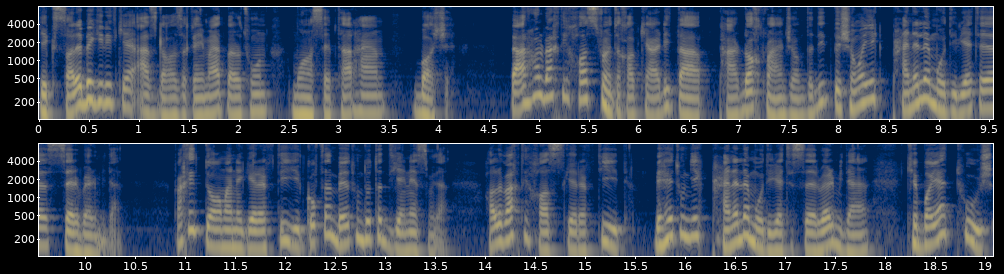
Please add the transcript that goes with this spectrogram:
یک ساله بگیرید که از لحاظ قیمت براتون مناسبتر هم باشه. به هر حال وقتی هاست رو انتخاب کردید و پرداخت رو انجام دادید به شما یک پنل مدیریت سرور میدن. وقتی دامنه گرفتید گفتم بهتون دو تا DNS میدن. حالا وقتی هاست گرفتید بهتون یک پنل مدیریت سرور میدن که باید توش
